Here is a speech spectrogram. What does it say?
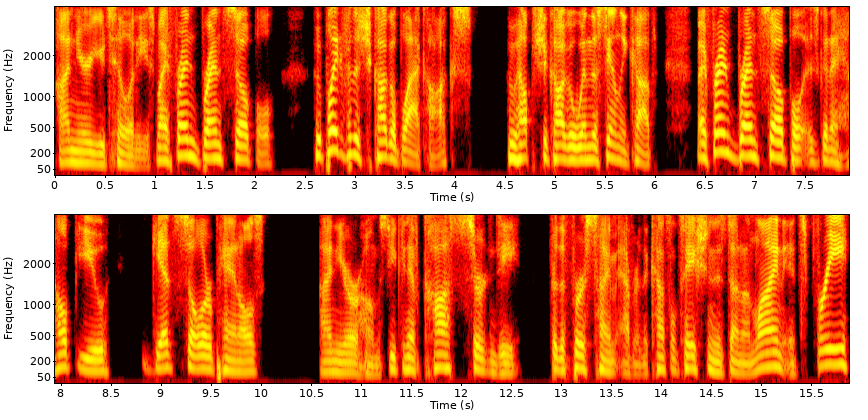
on your utilities. My friend Brent Sopel, who played for the Chicago Blackhawks, who helped Chicago win the Stanley Cup, my friend Brent Sopel is going to help you get solar panels on your home so you can have cost certainty for the first time ever. The consultation is done online, it's free,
